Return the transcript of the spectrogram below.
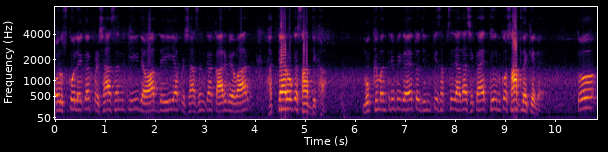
और उसको लेकर प्रशासन की जवाबदेही या प्रशासन का कार्य व्यवहार हत्यारों के साथ दिखा। मुख्यमंत्री भी गए तो जिनकी सबसे ज़्यादा शिकायत थी उनको साथ लेके गए। तो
